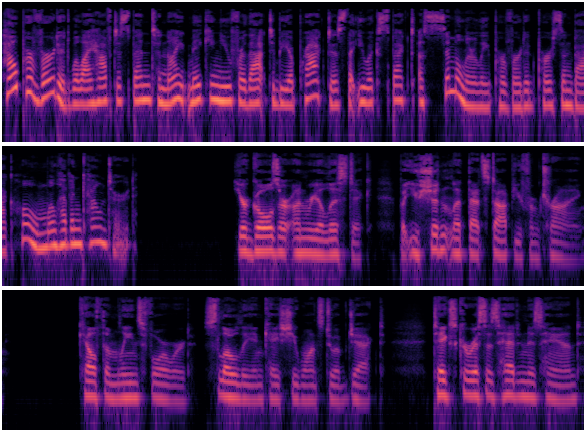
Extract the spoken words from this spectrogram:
How perverted will I have to spend tonight making you for that to be a practice that you expect a similarly perverted person back home will have encountered? Your goals are unrealistic, but you shouldn't let that stop you from trying. Keltham leans forward, slowly in case she wants to object, takes Carissa's head in his hand,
